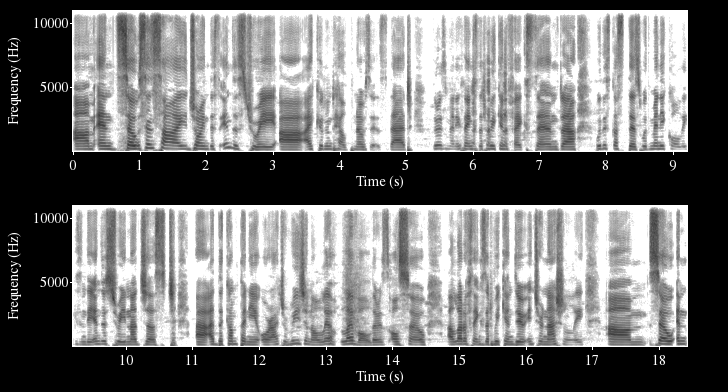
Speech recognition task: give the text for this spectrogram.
Um, and so, since I joined this industry, uh, I couldn't help notice that there's many things that we can fix. And uh, we discussed this with many colleagues in the industry, not just uh, at the company or at a regional le- level. There's also a lot of things that we can do internationally. Um, so, and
